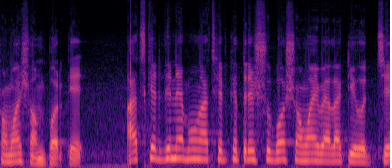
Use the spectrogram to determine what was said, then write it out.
সময় সম্পর্কে। আজকের দিনে এবং আজকের ক্ষেত্রে শুভ সময় বেলাটি হচ্ছে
